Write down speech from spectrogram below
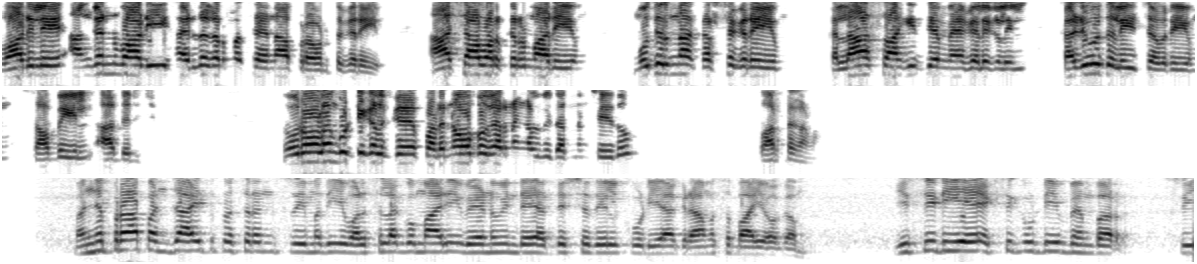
വാർഡിലെ അംഗൻവാടി ഹരിതകർമ്മസേന പ്രവർത്തകരെയും ആശാ വർക്കർമാരെയും മുതിർന്ന കർഷകരെയും കലാസാഹിത്യ മേഖലകളിൽ കഴിവ് തെളിയിച്ചവരെയും സഭയിൽ ആദരിച്ചു. നൂറോളം കുട്ടികൾക്ക് പഠനോപകരണങ്ങൾ വിതരണം ചെയ്തു. വാർത്ത കാണാം. മഞ്ഞപ്ര പഞ്ചായത്ത് പ്രസിഡന്റ് ശ്രീമതി വത്സലകുമാരി വേണുവിന്റെ അധ്യക്ഷതയിൽ കൂടിയ ഗ്രാമസഭാ യോഗം G C D A executive member Shri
